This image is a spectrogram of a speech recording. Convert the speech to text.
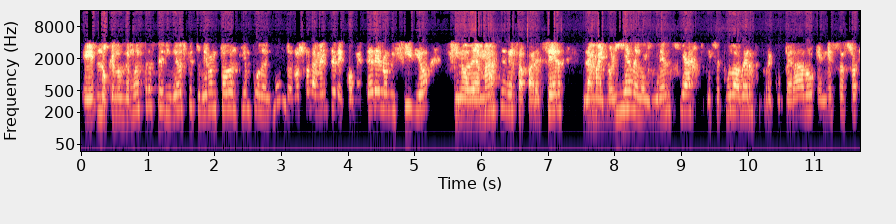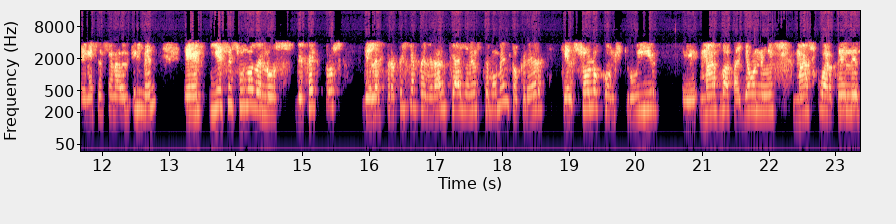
eh, lo que nos demuestra este video es que tuvieron todo el tiempo del mundo, no solamente de cometer el homicidio, sino además de desaparecer la mayoría de la evidencia que se pudo haber recuperado en esa, en esa escena del crimen. Eh, y ese es uno de los defectos de la estrategia federal que hay en este momento, creer que el solo construir eh, más batallones, más cuarteles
